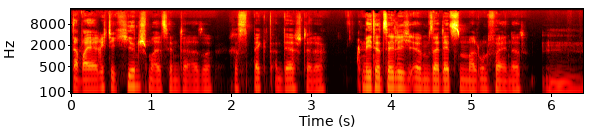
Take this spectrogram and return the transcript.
da war ja richtig Hirnschmalz hinter. Also Respekt an der Stelle. Nee, tatsächlich ähm, seit letztem Mal unverändert. Mm,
